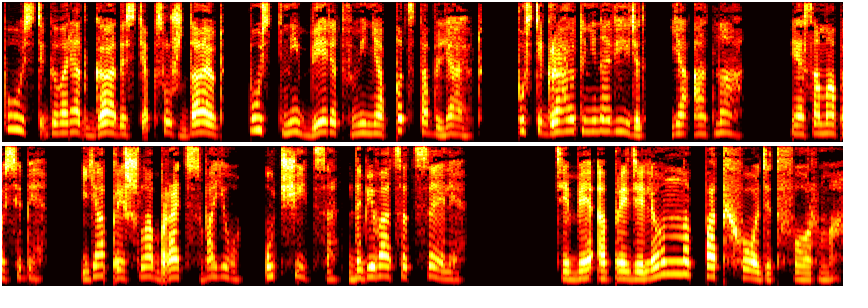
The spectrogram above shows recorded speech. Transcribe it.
Пусть говорят гадость, обсуждают, пусть не верят в меня, подставляют, пусть играют и ненавидят. Я одна, я сама по себе. Я пришла брать свое, учиться, добиваться цели. Тебе определенно подходит форма.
